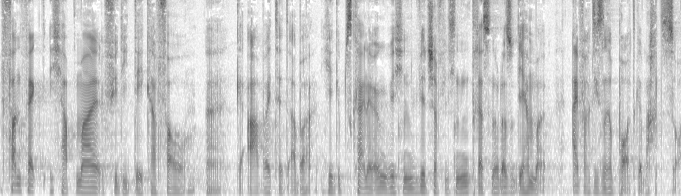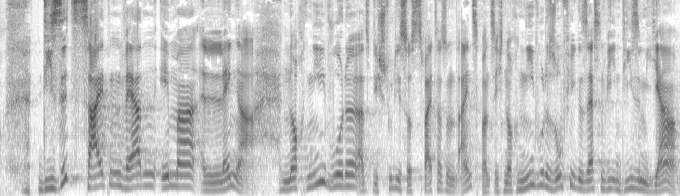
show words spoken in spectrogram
Fun Fact, ich habe mal für die DKV äh, gearbeitet, aber hier gibt es keine irgendwelchen wirtschaftlichen Interessen oder so. Die haben mal einfach diesen Report gemacht. So. Die Sitzzeiten werden immer länger. Noch nie wurde, also die Studie ist aus 2021, noch nie wurde so viel gesessen wie in diesem Jahr.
